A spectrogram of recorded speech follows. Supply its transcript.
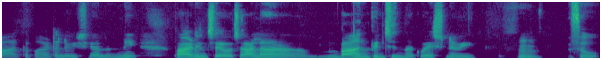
పాత పాటల విషయాలన్నీ పాడించావు. చాలా బాగా అనిపించింది నాకు Vaishnavi. So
